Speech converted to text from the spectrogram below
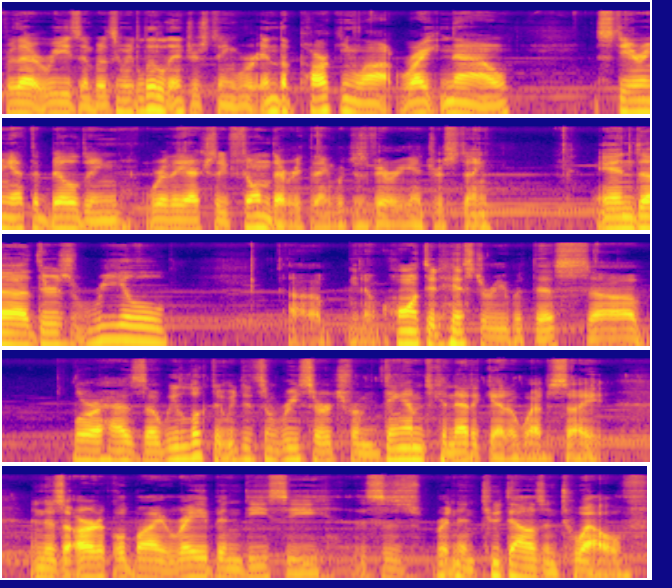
for that reason. But it's going to be a little interesting. We're in the parking lot right now staring at the building where they actually filmed everything, which is very interesting. And uh, there's real, uh, you know, haunted history with this. Uh, Laura has, uh, we looked at, we did some research from Damned Connecticut, a website, and there's an article by Ray Bendici. This is written in 2012.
